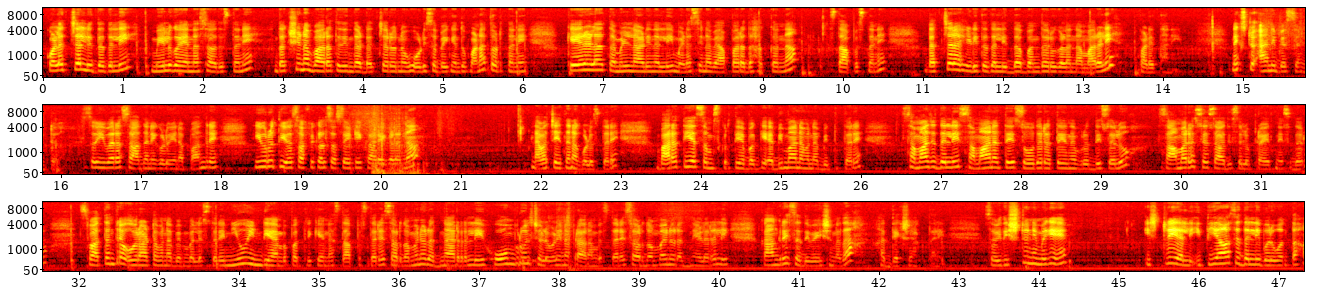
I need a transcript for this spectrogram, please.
ಕೊಳಚಲ್ ಯುದ್ಧದಲ್ಲಿ ಮೇಲುಗೈಯನ್ನು ಸಾಧಿಸ್ತಾನೆ. ದಕ್ಷಿಣ ಭಾರತದಿಂದ ಡಚ್ಚರನ್ನು ಓಡಿಸಬೇಕೆಂದು ಪಣ ತೊಡ್ತಾನೆ. ಕೇರಳ, ತಮಿಳುನಾಡಿನಲ್ಲಿ ಮೆಣಸಿನ ವ್ಯಾಪಾರದ ಹಕ್ಕನ್ನು ಸ್ಥಾಪಿಸ್ತಾನೆ. ಡಚ್ಚರ ಹಿಡಿತದಲ್ಲಿದ್ದ ಬಂದರುಗಳನ್ನು ಮರಳಿ ಪಡೆತಾನೆ ನೆಕ್ಸ್ಟ್ ಆನಿಬೆಸೆಂಟ್ ಸೊ ಇವರ ಸಾಧನೆಗಳು ಏನಪ್ಪ ಅಂದರೆ, ಇವರು ಥಿಯೋಸಾಫಿಕಲ್ ಸೊಸೈಟಿ ಕಾರ್ಯಗಳನ್ನು ನವಚೇತನಗೊಳಿಸ್ತಾರೆ. ಭಾರತೀಯ ಸಂಸ್ಕೃತಿಯ ಬಗ್ಗೆ ಅಭಿಮಾನವನ್ನು ಬಿತ್ತುತ್ತಾರೆ. ಸಮಾಜದಲ್ಲಿ ಸಮಾನತೆ, ಸೋದರತೆಯನ್ನು ವೃದ್ಧಿಸಲು ಸಾಮರಸ್ಯ ಸಾಧಿಸಲು ಪ್ರಯತ್ನಿಸಿದರು. ಸ್ವಾತಂತ್ರ್ಯ ಹೋರಾಟವನ್ನು ಬೆಂಬಲಿಸ್ತಾರೆ ನ್ಯೂ ಇಂಡಿಯಾ ಎಂಬ ಪತ್ರಿಕೆಯನ್ನು ಸ್ಥಾಪಿಸ್ತಾರೆ ಸಾವಿರದ ಒಂಬೈನೂರ ಹದಿನಾರರಲ್ಲಿ ಹೋಮ್ ರೂಲ್ ಚಳುವಳಿಯನ್ನು ಪ್ರಾರಂಭಿಸ್ತಾರೆ ಸಾವಿರದ ಒಂಬೈನೂರ ಹದಿನೇಳರಲ್ಲಿ ಕಾಂಗ್ರೆಸ್ ಅಧಿವೇಶನದ ಅಧ್ಯಕ್ಷ ಆಗ್ತಾರೆ. ಸೊ ಇದಿಷ್ಟು ನಿಮಗೆ ಹಿಸ್ಟ್ರಿಯಲ್ಲಿ, ಇತಿಹಾಸದಲ್ಲಿ ಬರುವಂತಹ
